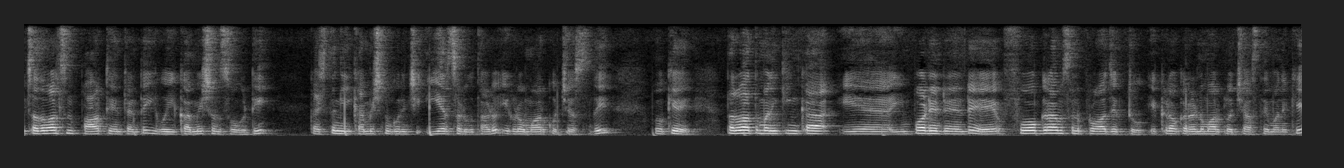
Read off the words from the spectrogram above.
చదవాల్సిన పార్ట్ ఏంటంటే ఇగో ఈ కమిషన్స్ ఒకటి. ఖచ్చితంగా ఈ కమిషన్ గురించి ఇయర్స్ అడుగుతాడు. ఇక్కడ మార్క్ వచ్చేస్తుంది. ఓకే. తర్వాత మనకి ఇంకా ఇంపార్టెంట్ ఏంటంటే ప్రోగ్రామ్స్ అండ్ ప్రాజెక్టు ఇక్కడ ఒక రెండు మార్కులు వచ్చేస్తాయి మనకి.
